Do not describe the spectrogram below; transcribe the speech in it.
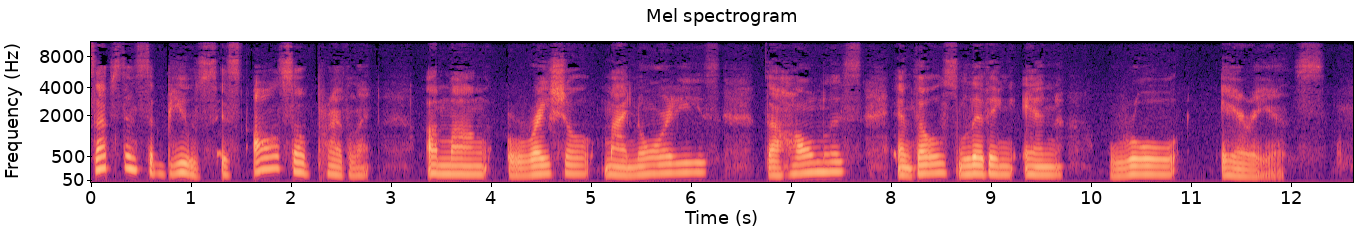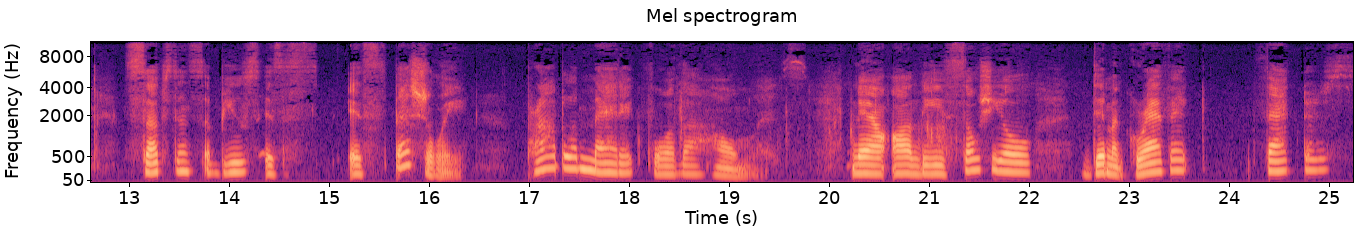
Substance abuse is also prevalent among racial minorities, the homeless, and those living in rural areas. Substance abuse is especially problematic for the homeless. Now, on the socio demographic factors,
